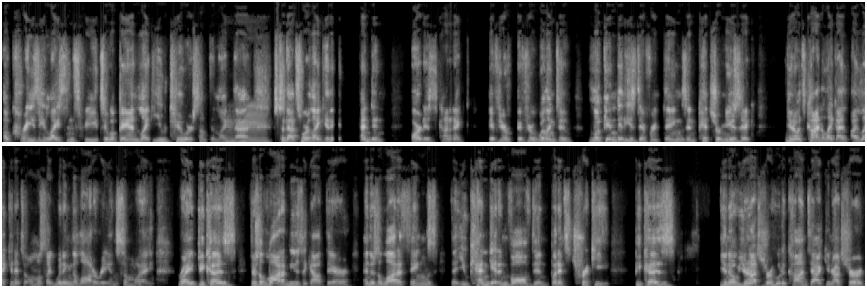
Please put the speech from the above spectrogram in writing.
a crazy license fee to a band like U2 or something like mm-hmm. that. So that's where like independent artists kind of if you're if you're willing to look into these different things and pitch your music, you know, it's kind of like I, I liken it to almost like winning the lottery in some way, right? Because there's a lot of music out there and there's a lot of things that you can get involved in, but it's tricky because you know you're not sure who to contact you're not sure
